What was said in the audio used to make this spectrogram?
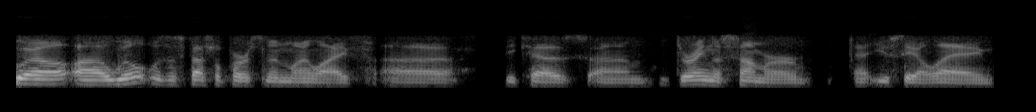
Well, uh, Wilt was a special person in my life uh, because um, during the summer at UCLA,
